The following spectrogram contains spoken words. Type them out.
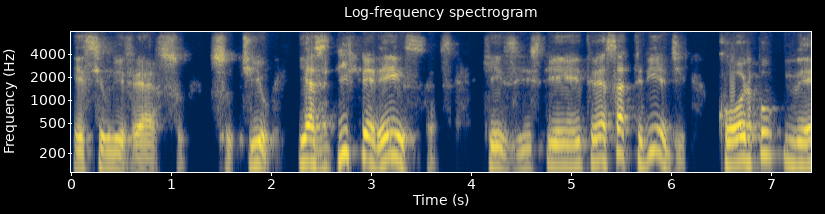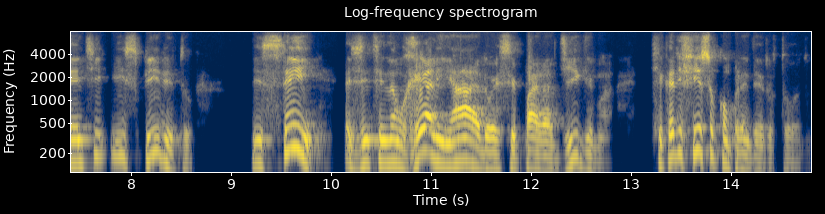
esse universo sutil e as diferenças que existem entre essa tríade, corpo, mente e espírito. E sem a gente não realinhar esse paradigma, fica difícil compreender o todo.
